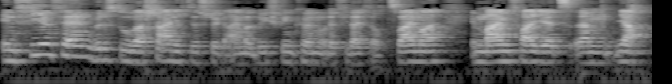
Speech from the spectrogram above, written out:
In vielen Fällen würdest du wahrscheinlich das Stück einmal durchspielen können oder vielleicht auch zweimal. In meinem Fall jetzt, ähm, ja,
